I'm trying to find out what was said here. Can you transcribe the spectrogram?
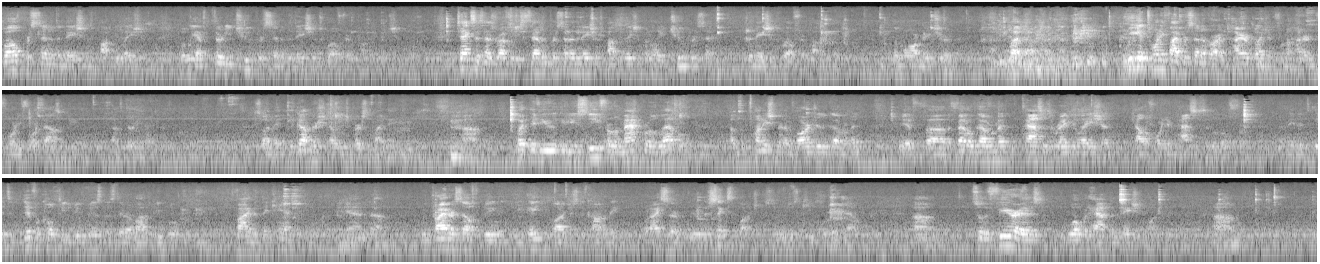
12% of the nation's population, but we have 32% of the nation's welfare population. Texas has roughly 7% of the nation's population, but only 2% of the nation's welfare population. Lamar made sure. But uh, we get 25% of our entire budget from 144,000 people, not 39. So I mean, the governor should know each person by name. Uh, But if you, if you see from a macro level of the punishment of larger government, if uh, the federal government passes a regulation, California passes it a little further. I mean, it's, it's a difficulty to do business there. A lot of people find that they can't. And uh, we pride ourselves being the eighth largest economy. When I served, we were the sixth largest, so we just keep working down. Um, so the fear is what would happen nationwide. Um,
